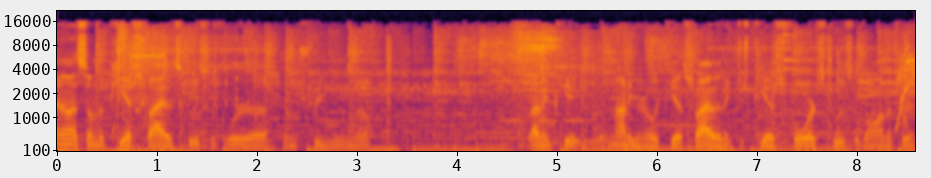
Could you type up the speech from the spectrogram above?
know that some of the PS5 exclusives were uh, intriguing though. I mean, P not even really PS5. I think just PS4 exclusive, honestly.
